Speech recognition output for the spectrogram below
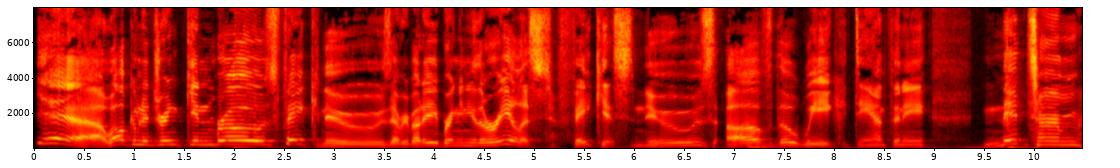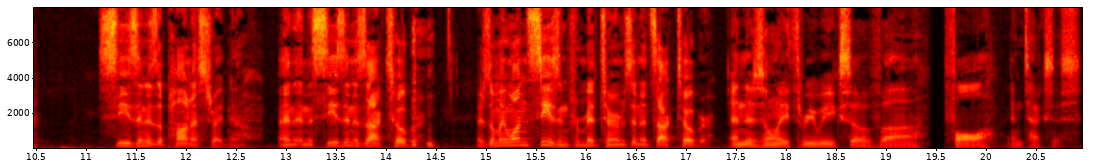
Yeah, welcome to Drinking Bros Fake News, everybody, bringing you the realest, fakest news of the week. D'Anthony, midterm season is upon us right now, and, and the season is October. There's only one season for midterms, and it's October. And there's only three weeks of uh, fall in Texas.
